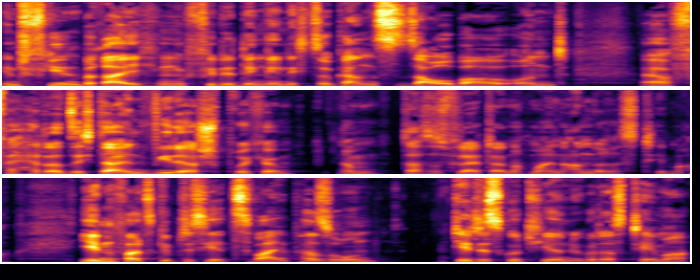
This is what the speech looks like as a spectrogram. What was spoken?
in vielen Bereichen viele Dinge nicht so ganz sauber und äh, verheddert sich da in Widersprüche. Ähm, das ist vielleicht dann nochmal ein anderes Thema. Jedenfalls gibt es hier zwei Personen, die diskutieren über das Thema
